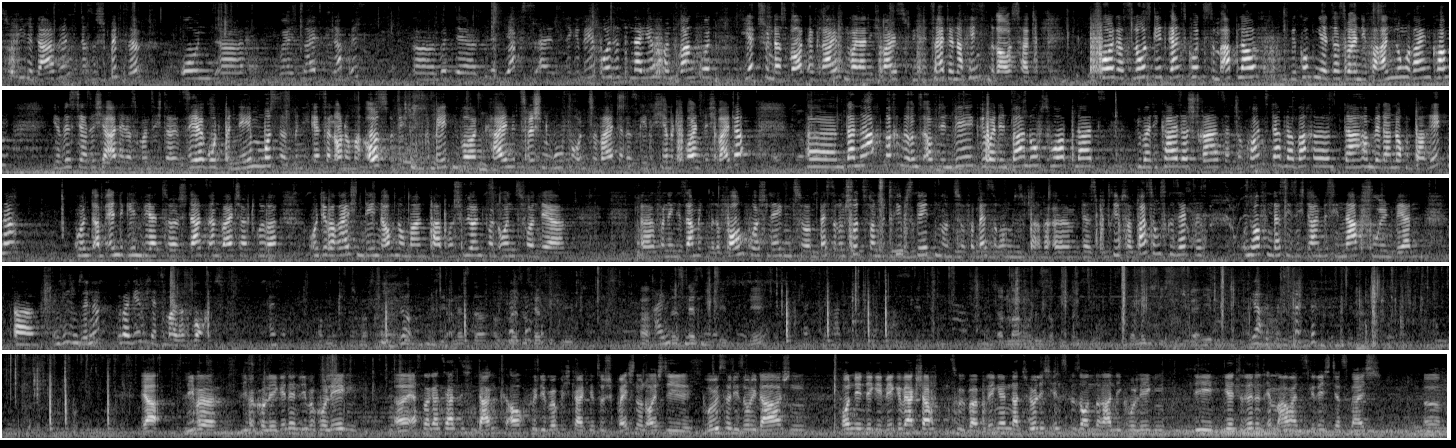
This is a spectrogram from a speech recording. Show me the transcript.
dass so viele da sind. Das ist spitze. Und äh, weil Zeit knapp ist, äh, wird der Philipp Jax als DGB-Vorsitzender hier von Frankfurt jetzt schon das Wort ergreifen, weil er nicht weiß, wie viel Zeit er nach hinten raus hat. Bevor das losgeht, ganz kurz zum Ablauf. Wir gucken jetzt, dass wir in die Verhandlungen reinkommen. Ihr wisst ja sicher alle, dass man sich da sehr gut benehmen muss. Das bin ich gestern auch nochmal ausdrücklich gebeten worden. Keine Zwischenrufe und so weiter. Das gebe ich hiermit freundlich weiter. Ähm, danach machen wir uns auf den Weg über den Bahnhofsvorplatz, über die Kaiserstraße zur Konstablerwache. Da haben wir dann noch ein paar Redner. Und am Ende gehen wir zur Staatsanwaltschaft rüber und überreichen denen auch noch mal ein paar Broschüren von uns, von der äh, von den gesammelten Reformvorschlägen zum besseren Schutz von Betriebsräten und zur Verbesserung des, äh, des Betriebsverfassungsgesetzes und hoffen, dass Sie sich da ein bisschen nachschulen werden. Äh, in diesem Sinne übergebe ich jetzt mal das Wort. Also, ja. Ist sie anders da? Oder ist es festgeklebt? Ah, Eigentlich das ist festgeklebt. Nee? Okay. Dann machen wir das doch nicht. Dann muss ich nicht so schwer heben. Ja. Ja, liebe, liebe Kolleginnen, liebe Kollegen, äh, erstmal ganz herzlichen Dank auch für die Möglichkeit hier zu sprechen und euch die Grüße, die solidarischen von den DGB-Gewerkschaften zu überbringen. Natürlich insbesondere an die Kollegen, die hier drinnen im Arbeitsgericht jetzt gleich, ähm,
